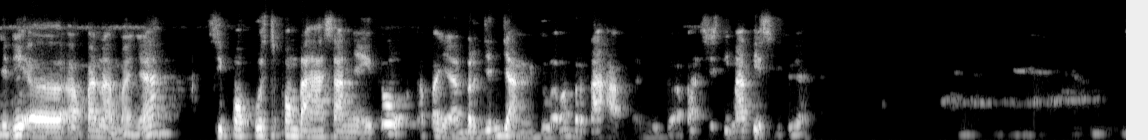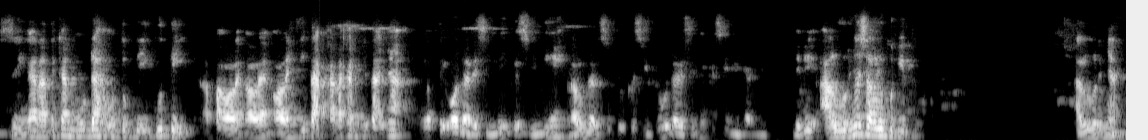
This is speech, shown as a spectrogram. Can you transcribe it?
Jadi eh, apa namanya? Si fokus pembahasannya itu apa ya berjenjang gitu, apa bertahap, gitu, apa sistematis gitu ya. Sehingga nanti kan mudah untuk diikuti apa oleh oleh oleh kita karena kan kitanya ngerti oh dari sini ke sini lalu dari situ ke situ dari sini ke sini kan jadi alurnya selalu begitu alurnya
